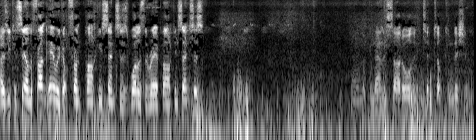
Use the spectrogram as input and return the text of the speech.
As you can see on the front here we've got front parking sensors as well as the rear parking sensors. And looking down this side all in tip-top condition.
